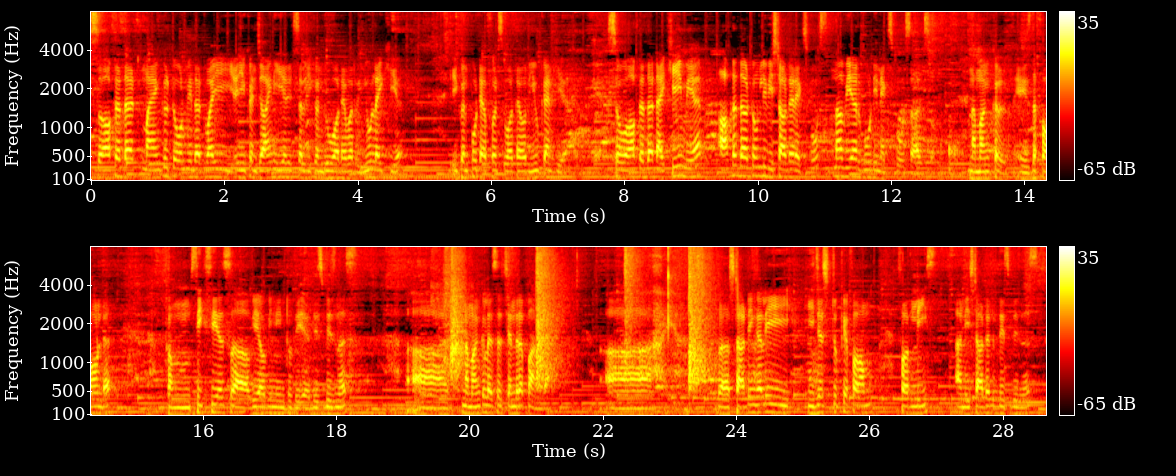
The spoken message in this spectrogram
So after that, my uncle told me that why you can join here itself, you can do whatever you like here. you can put efforts whatever you can here. So after that I came here. After that only we started exports. Now we are good in exports also. My uncle is the founder. From six years uh, we have been into the, uh, this business. Uh, my uncle is a Chandra Panda. Uh, uh, startingly he just took a farm for lease and he started this business.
